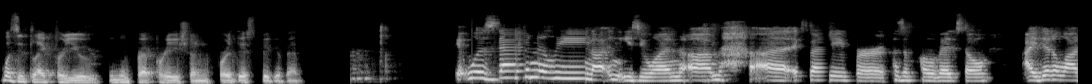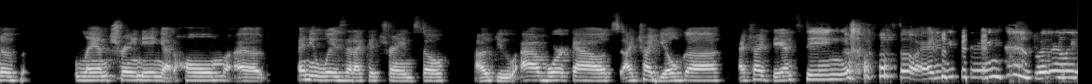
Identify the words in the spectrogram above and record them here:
What was it like for you in, in preparation for this big event? It was definitely not an easy one, um, uh, especially for because of COVID. So I did a lot of land training at home, uh, any ways that I could train. So I would do ab workouts. I tried yoga. I tried dancing. so anything, literally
